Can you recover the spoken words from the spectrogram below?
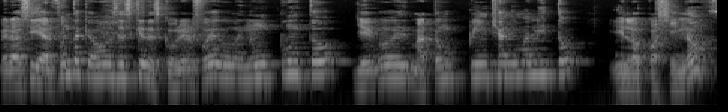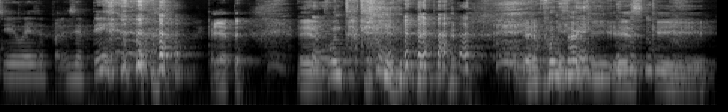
Pero sí, al punto que vamos es que descubrió el fuego. En un punto llegó y mató un pinche animalito y lo cocinó. Sí, güey, se parece a ti. Cállate. El punto aquí. el punto aquí es que.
